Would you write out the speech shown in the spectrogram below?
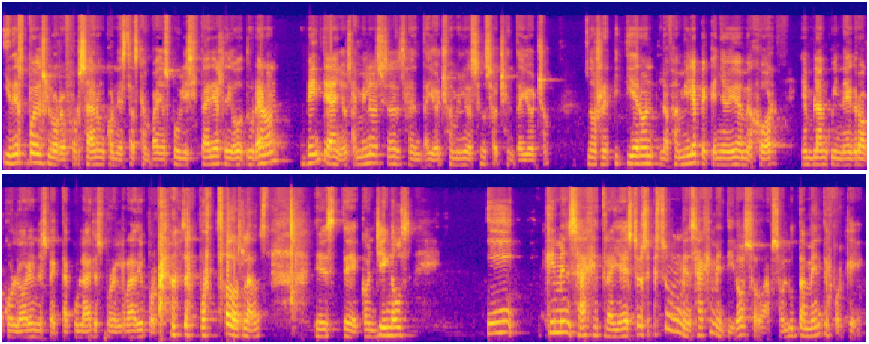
Y después lo reforzaron con estas campañas publicitarias. digo, duraron 20 años, de 1968 a 1988. Nos repitieron La familia pequeña vive mejor en blanco y negro, a color, en espectaculares por el radio, por, por todos lados, este, con jingles. ¿Y qué mensaje traía esto? Es, un mensaje mentiroso, absolutamente, porque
